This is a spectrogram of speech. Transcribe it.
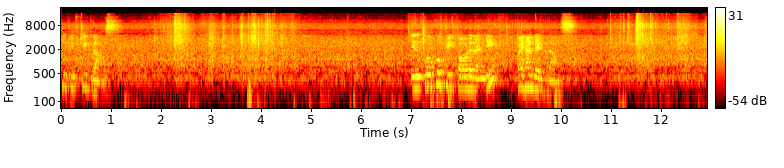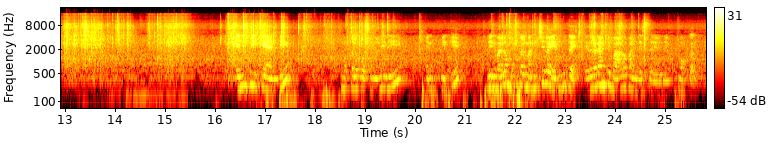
two fifty grams ఇది కోకో పీట్ పౌడర్ అండి. ఫైవ్ హండ్రెడ్ గ్రామ్స్ ఎన్పికే అండి. మొక్కల కోసం అనేది ఎన్పికే. దీనివల్ల మొక్కలు మంచిగా ఎదుగుతాయి. ఎదగడానికి బాగా పనిచేస్తాయి ఇది మొక్కలు.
